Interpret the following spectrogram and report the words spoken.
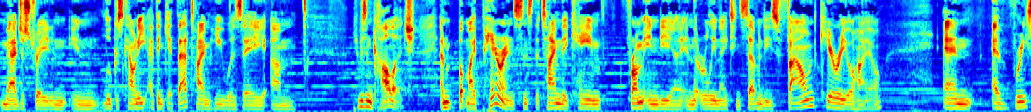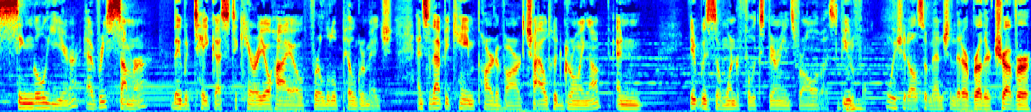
magistrate in, in Lucas County. I think at that time he was a um, he was in college, and but my parents, since the time they came from India in the early 1970s, found Carey, Ohio and every single year, every summer, they would take us to Carey, Ohio for a little pilgrimage. And so that became part of our childhood growing up. And it was a wonderful experience for all of us. Beautiful. We should also mention that our brother Trevor,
